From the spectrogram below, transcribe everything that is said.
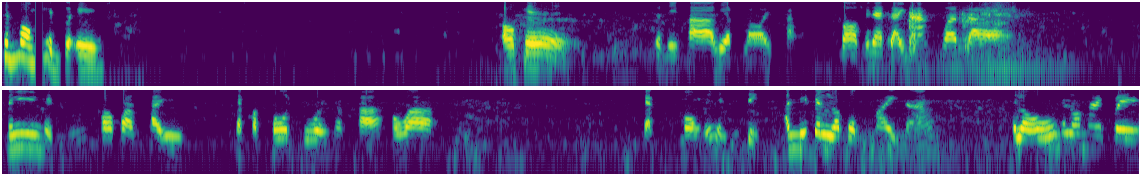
ฉันมองไม่เห็นตัวเอง โอเคสวัสดีค่ะเรียบร้อยค่ะ ก็ไม่แน่ใจนะ ว่าจะ ไม่เห็นข้อความใครแต่ขอโทษด้วยนะคะ เพราะว่าแกมองไม่เห็นจริงๆอันนี้เป็นระบบใหม่นะ Hello Hello my friend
